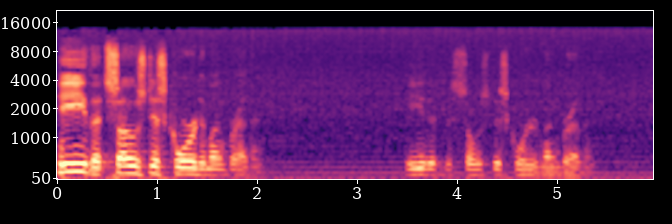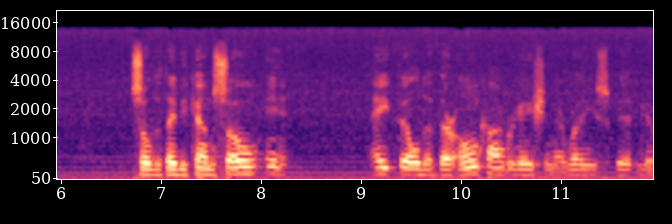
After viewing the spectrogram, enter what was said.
He that sows discord among brethren. He that sows discord among brethren. So that they become so hate filled of their own congregation, they're ready to spit and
